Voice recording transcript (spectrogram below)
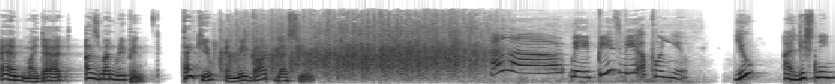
and my dad, Azman Repin. Thank you and may God bless you. Hello! May peace be upon you. You are listening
